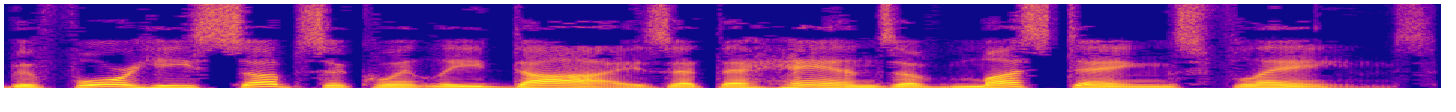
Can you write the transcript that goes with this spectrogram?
before he subsequently dies at the hands of Mustang's flames.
